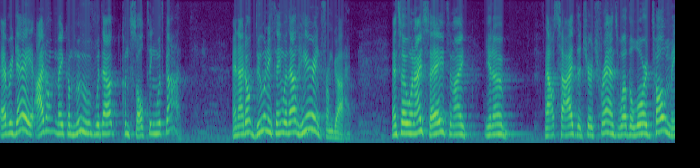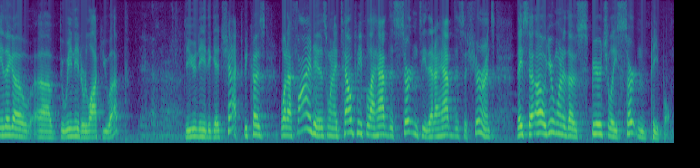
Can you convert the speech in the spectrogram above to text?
every day I don't make a move without consulting with God. And I don't do anything without hearing from God. And so when I say to my, you know, outside the church friends, well, the Lord told me, they go, uh, do we need to lock you up? Do you need to get checked? Because what I find is when I tell people I have this certainty, that I have this assurance, they say, oh, you're one of those spiritually certain people.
